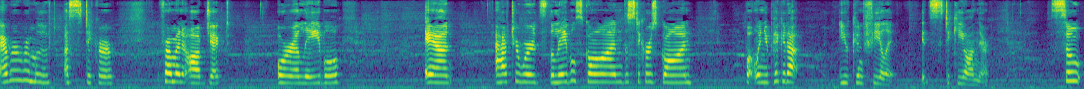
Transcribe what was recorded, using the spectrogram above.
ever removed a sticker from an object or a label and afterwards the label's gone, the sticker's gone, but when you pick it up, you can feel it. It's sticky on there. So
